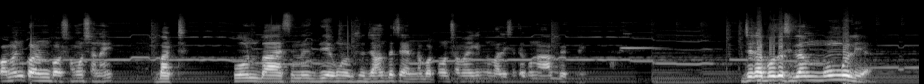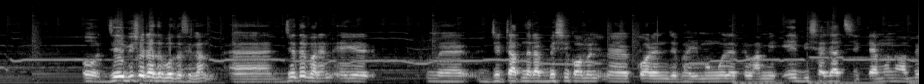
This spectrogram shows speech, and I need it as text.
কমেন্ট করেন, বা, সমস্যা নাই। বাট ফোন বা এস এম এস দিয়ে কোনো কিছু জানতে চান না, বর্তমান সময়ে কিন্তু মালয়েশিয়াতে কোনো আপডেট নেই। যেটা বলতেছিলাম, মঙ্গোলিয়া। ও, যে বিষয়টাতে বলতেছিলাম যেতে পারেন যেটা আপনারা বেশি কমেন্ট করেন যে, ভাই মঙ্গোলিয়াতে আমি এই বিষয়ে যাচ্ছি, কেমন হবে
